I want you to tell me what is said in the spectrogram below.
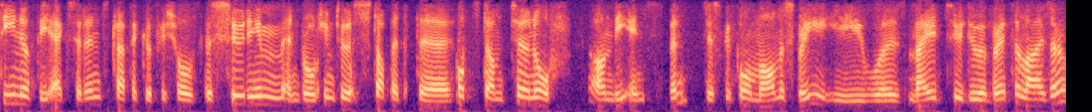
scene of the accident. Traffic officials pursued him and brought him to a stop at the Potsdam turnoff on the N7 just before Malmesbury. He was made to do a breathalyzer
